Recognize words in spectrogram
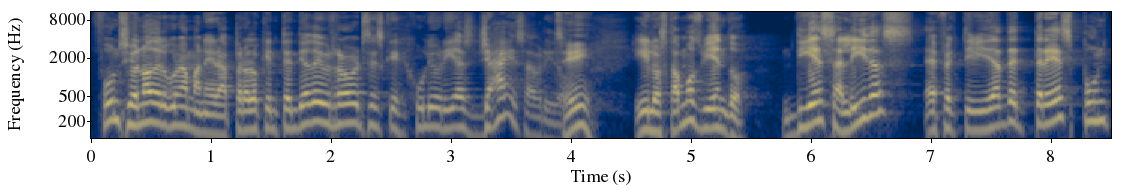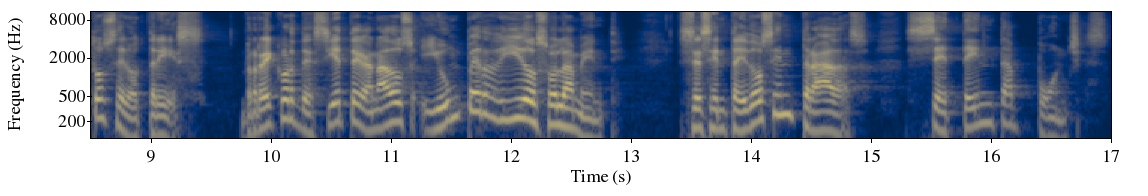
Funcionó de alguna manera. Pero lo que entendió Dave Roberts es que Julio Urias ya es abridor. Sí. Y lo estamos viendo. 10 salidas, efectividad de 3.03. Récord de 7 ganados y un perdido solamente. 62 entradas, 70 ponches.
